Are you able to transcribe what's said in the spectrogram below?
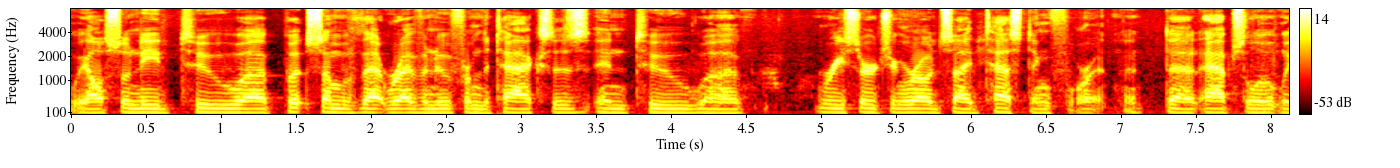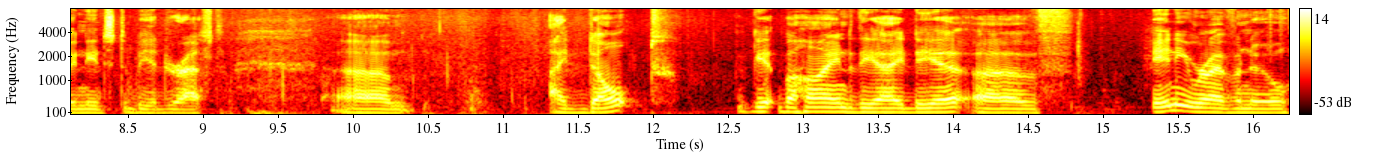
we also need to uh, put some of that revenue from the taxes into uh, researching roadside testing for it. That, that absolutely needs to be addressed. Um, I don't get behind the idea of any revenue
